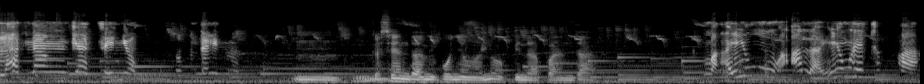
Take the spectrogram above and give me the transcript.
Lahat ng dyan sa inyo, papuntahin mo. Mm, kasi ang dami po niyang ano, pinapanda. Ma, ay, yung, ala, yung lechon pa.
